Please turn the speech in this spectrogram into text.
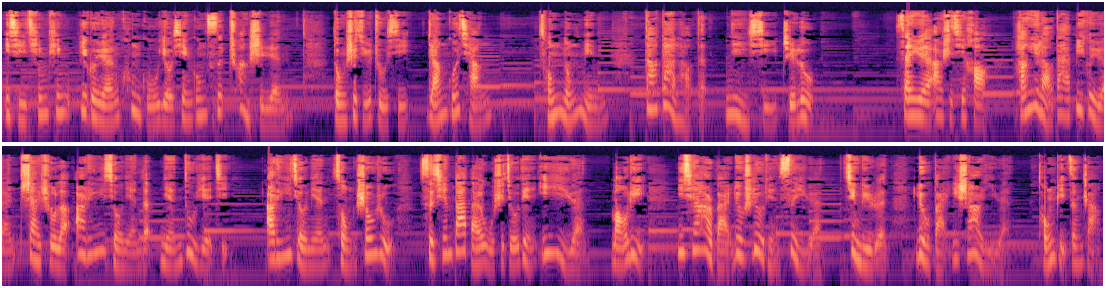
一起倾听碧桂园控股有限公司创始人、董事局主席杨国强从农民到大佬的逆袭之路。三月二十七号，行业老大碧桂园晒出了二零一九年的年度业绩：二零一九年总收入四千八百五十九点一亿元，毛利一千二百六十六点四亿元，净利润六百一十二亿元。同比增长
